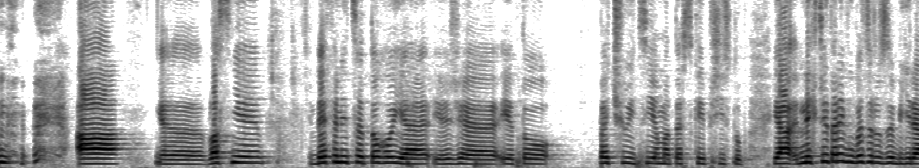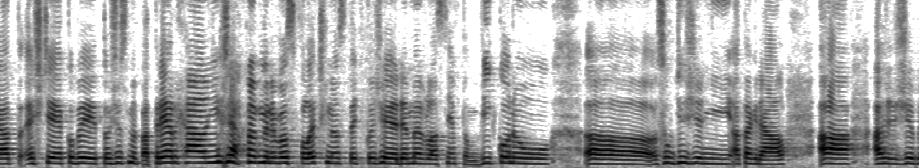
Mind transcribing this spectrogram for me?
a uh, vlastně definice toho je, je, že je to pečující a materský přístup. Já nechci tady vůbec rozebírat ještě jakoby to, že jsme patriarchální řád nebo společnost teď, že jedeme vlastně v tom výkonu, uh, soutěžení a tak dál. A, a že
